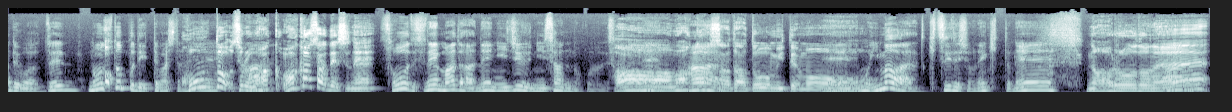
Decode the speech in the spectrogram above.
までは全ノンストップで行ってましたね。本当？それはい若若さですね。そうですね。まだね223の頃ですね。あ若さはい。だどう見ても、えーもう今はきついでしょうねきっとね。なるほどね、は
